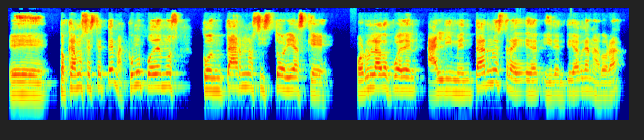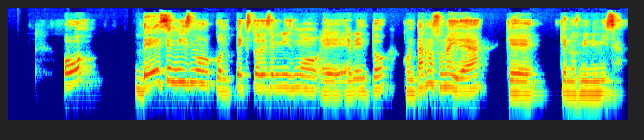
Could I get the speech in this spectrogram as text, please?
Eh, tocamos este tema, cómo podemos contarnos historias que, por un lado, pueden alimentar nuestra identidad ganadora o de ese mismo contexto, de ese mismo eh, evento, contarnos una idea que, que nos minimiza,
